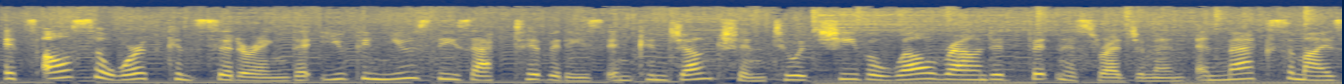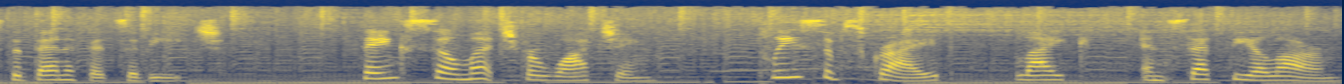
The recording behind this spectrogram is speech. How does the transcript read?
It's also worth considering that you can use these activities in conjunction to achieve a well-rounded fitness regimen and maximize the benefits of each. Thanks so much for watching. Please subscribe, like, and set the alarm.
